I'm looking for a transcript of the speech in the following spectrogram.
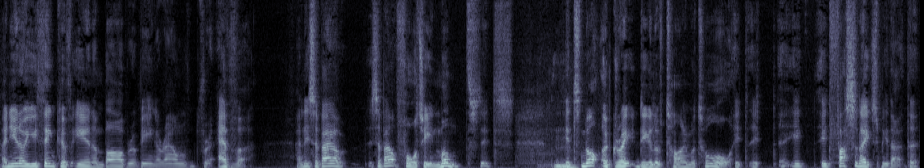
and you know you think of Ian and Barbara being around forever, and it's about it's about 14 months. It's Mm-hmm. it's not a great deal of time at all. It it it it fascinates me that that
